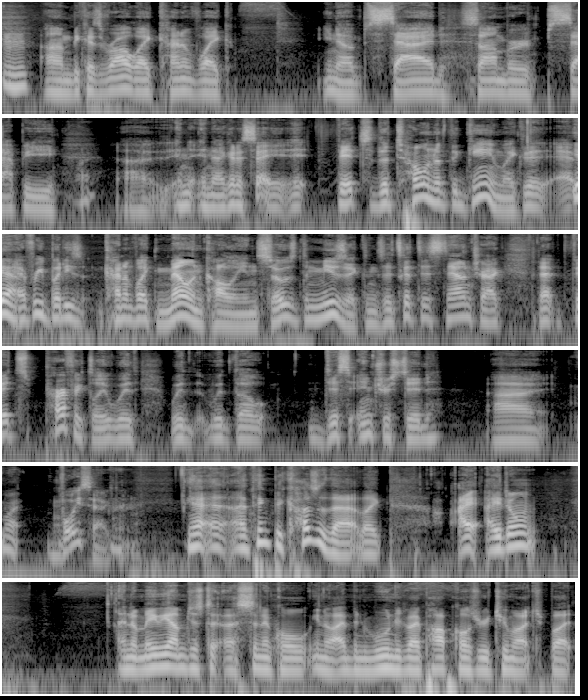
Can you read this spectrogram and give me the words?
Mm-hmm. um, because they're all like kind of like, you know, sad, somber, sappy, uh, and, and I gotta say, it fits the tone of the game. Like the, Yeah. everybody's kind of like melancholy, and so's the music, and it's got this soundtrack that fits perfectly with with with the disinterested uh, Right. voice acting. Yeah, and I think because of that, like, I I don't. I know maybe I'm just a, a cynical. You know, I've been wounded by pop culture too much, but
